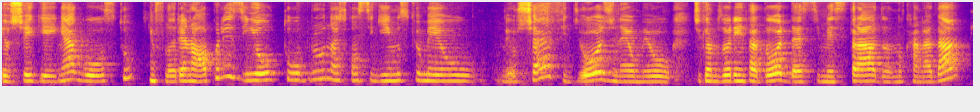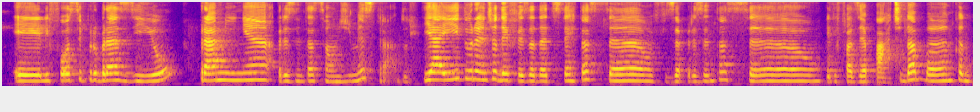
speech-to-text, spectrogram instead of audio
Eu cheguei em agosto em Florianópolis, em outubro nós conseguimos que o meu meu chefe de hoje, né, o meu, digamos, orientador desse mestrado no Canadá, ele fosse para o Brasil para minha apresentação de mestrado. E aí, durante a defesa da dissertação, eu fiz a apresentação, ele fazia parte da banca.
